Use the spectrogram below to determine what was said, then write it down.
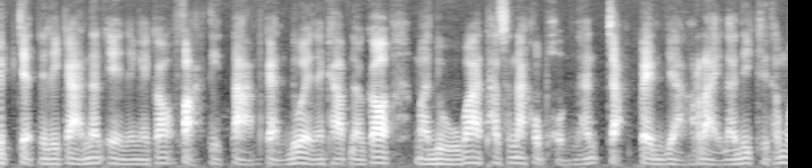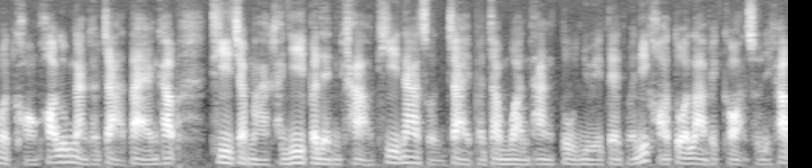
17นาฬิกานั่นเองยังไงก็ฝากติดตามกันด้วยนะครับแล้วก็มาดูว่าทัศนะของผมนั้นจะเป็นอย่างไร และนี่คือทั้งหมดของข้อลูกหนังกับจ่าแตงครับที่จะมาขยี้ประเด็นข่าวที่น่าสนใจประจำวันทางตูนยูเอเต็ดวันนี้ขอตัวลาไปก่อนสวัสดีครับ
